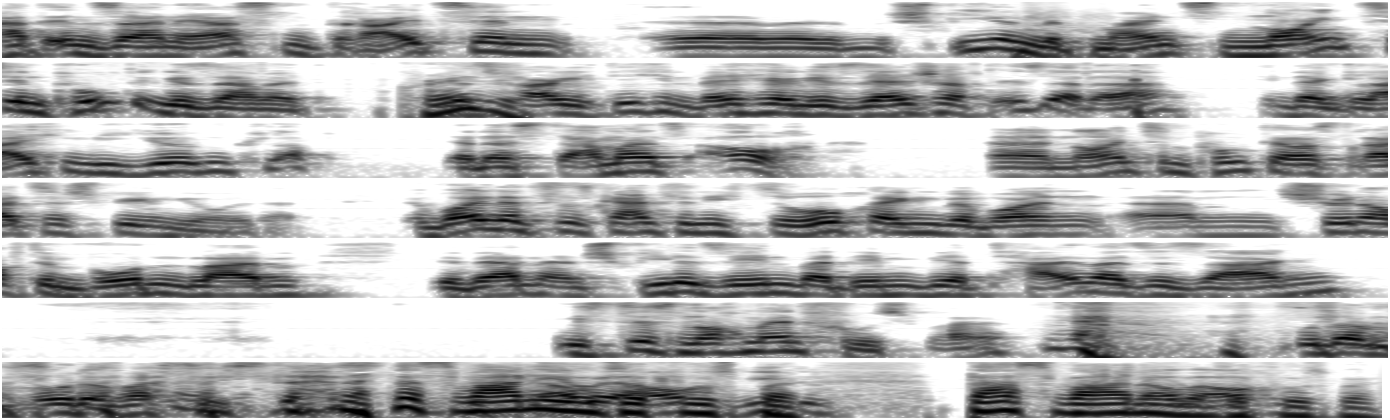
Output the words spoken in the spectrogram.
hat in seinen ersten 13 äh, Spielen mit Mainz 19 Punkte gesammelt. Crazy. Jetzt frage ich dich, in welcher Gesellschaft ist er da? In der gleichen wie Jürgen Klopp, der das damals auch äh, 19 Punkte aus 13 Spielen geholt hat. Wir wollen jetzt das Ganze nicht zu hoch hängen, wir wollen ähm, schön auf dem Boden bleiben. Wir werden ein Spiel sehen, bei dem wir teilweise sagen, ist das noch mein Fußball? Oder, oder was ist das? Das war nicht unser Fußball. Du, das war nicht unser auch, Fußball.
